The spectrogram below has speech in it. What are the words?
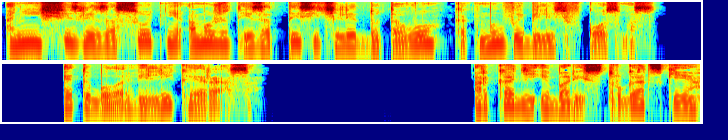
Они исчезли за сотни, а может и за тысячи лет до того, как мы выбились в космос. Это была великая раса. Аркадий и Борис Стругацкие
